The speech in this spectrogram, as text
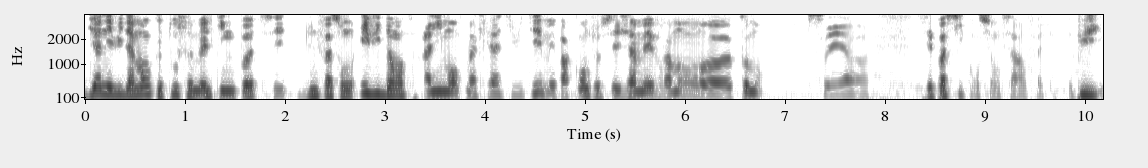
Bien évidemment que tout ce melting pot, c'est d'une façon évidente alimente ma créativité, mais par contre, je sais jamais vraiment euh, comment. C'est euh, pas si conscient que ça en fait. Et puis,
